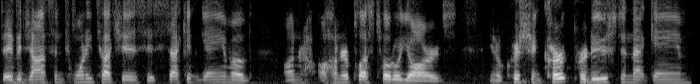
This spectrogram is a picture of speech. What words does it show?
David Johnson, 20 touches, his second game of on 100 plus total yards. You know, Christian Kirk produced in that game.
